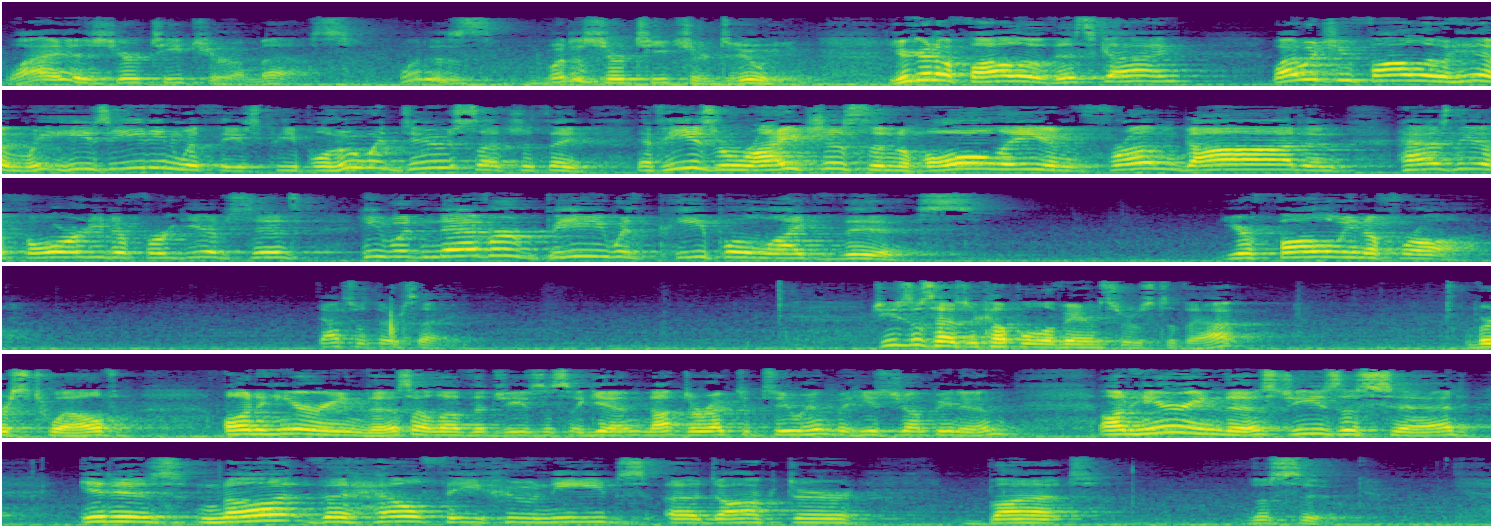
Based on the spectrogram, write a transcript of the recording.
Why is your teacher a mess? What is, what is your teacher doing? You're going to follow this guy? Why would you follow him? He's eating with these people. Who would do such a thing? If he's righteous and holy and from God and has the authority to forgive sins, he would never be with people like this. You're following a fraud. That's what they're saying. Jesus has a couple of answers to that. Verse 12 On hearing this, I love that Jesus, again, not directed to him, but he's jumping in. On hearing this, Jesus said, It is not the healthy who needs a doctor, but the sick.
